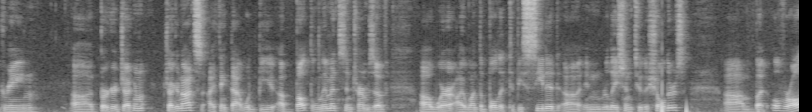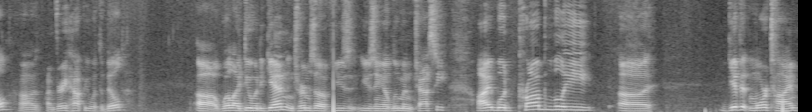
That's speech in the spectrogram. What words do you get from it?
grain Berger juggernauts. I think that would be about the limits in terms of uh, where I want the bullet to be seated uh, in relation to the shoulders. Um, but overall, uh, I'm very happy with the build. Uh, will I do it again in terms of use, using aluminum chassis? I would probably uh, give it more time.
